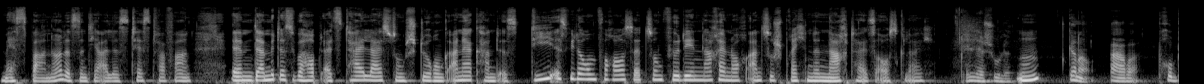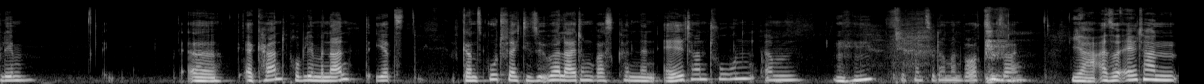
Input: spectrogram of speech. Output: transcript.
messbar, ne? das sind ja alles Testverfahren, ähm, damit das überhaupt als Teilleistungsstörung anerkannt ist. Die ist wiederum Voraussetzung für den nachher noch anzusprechenden Nachteilsausgleich. In der Schule. Mhm. Genau, aber Problem äh, erkannt, Problem benannt. Jetzt ganz gut vielleicht diese Überleitung, was können denn Eltern tun? Ähm, mhm. Kannst du da mal ein Wort zu sagen? Ja, also Eltern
